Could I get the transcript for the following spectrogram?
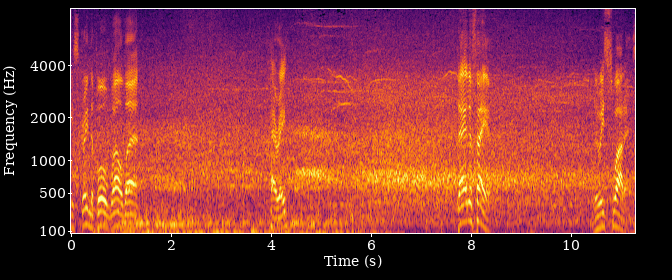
He screened the ball well there. Perry. Deulofeu. Luis Suarez.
